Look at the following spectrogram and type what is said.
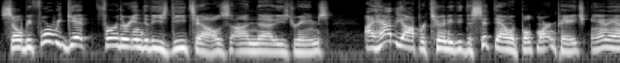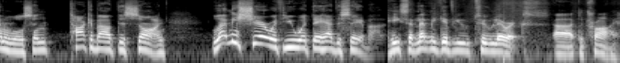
So before we get further into these details on uh, these dreams, I had the opportunity to sit down with both Martin Page and Ann Wilson, talk about this song. Let me share with you what they had to say about it. He said, Let me give you two lyrics uh, to try.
